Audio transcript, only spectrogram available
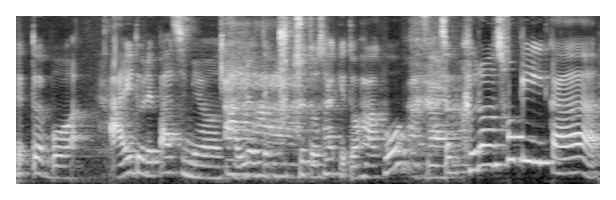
네. 또뭐 아이돌에 빠지면 관련된 아. 굿즈도 사기도 하고 맞아요. 그래서 그런 소비가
